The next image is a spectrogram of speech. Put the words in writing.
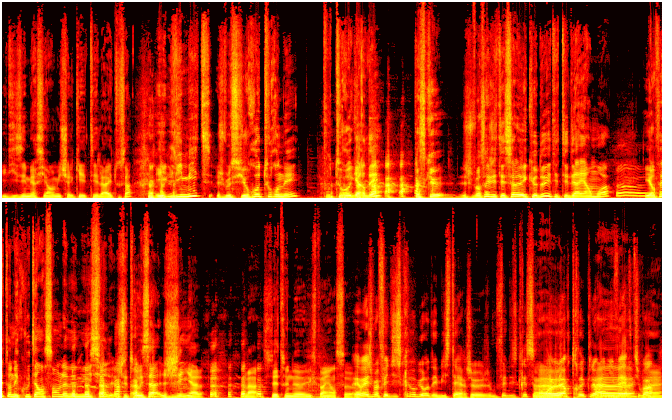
ils disent, et merci à Michel qui était là et tout ça. Et limite, je me suis retourné pour te regarder, parce que je pensais que j'étais seul avec eux deux et t'étais derrière moi. Et en fait, on écoutait ensemble la même émission. J'ai trouvé ça génial. Voilà, c'est peut-être une, une expérience. euh, Et ouais, je me fais discret au Bureau des Mystères, je, je me fais discret, c'est vraiment ouais. leur truc, leur ah, univers, ouais, tu vois. ouais.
